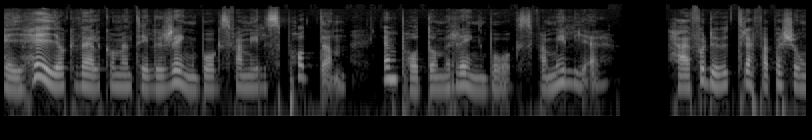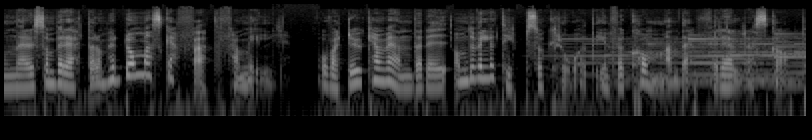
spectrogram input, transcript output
Hej hej och välkommen till Regnbågsfamiljspodden, en podd om regnbågsfamiljer. Här får du träffa personer som berättar om hur de har skaffat familj och vart du kan vända dig om du vill ha tips och råd inför kommande föräldraskap.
